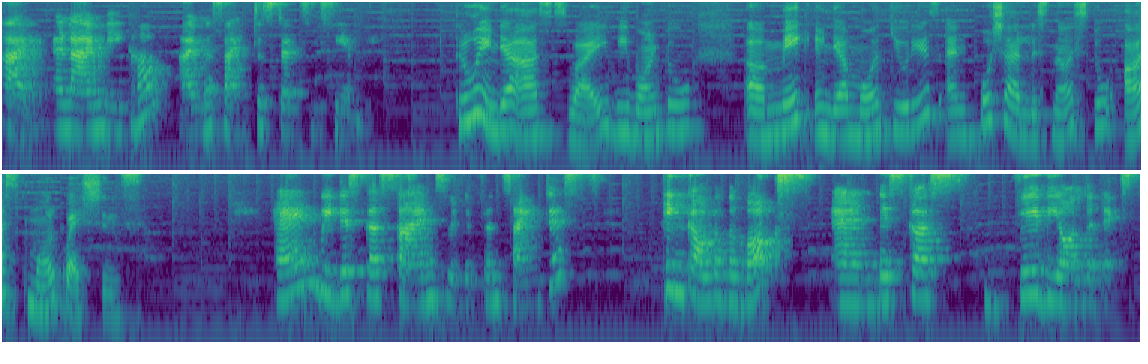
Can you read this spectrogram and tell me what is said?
Hi, and I'm Megha. I'm a scientist at CCMB. Through India Asks Why, we want to uh, make India more curious and push our listeners to ask more questions. And we discuss science with different scientists, think out of the box, and discuss way beyond the textbooks.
